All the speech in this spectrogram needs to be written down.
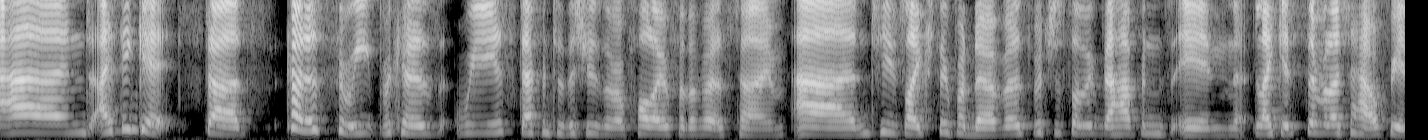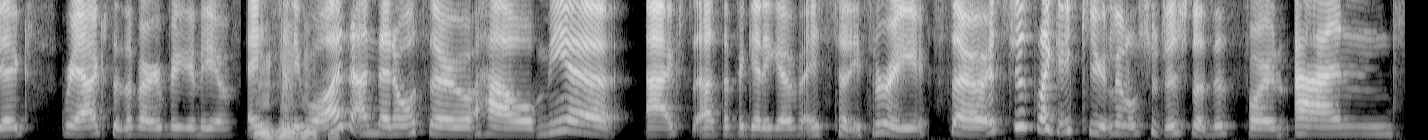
And I think it starts kind of sweet because we step into the shoes of Apollo for the first time and he's like super nervous, which is something that happens in like it's similar to how Phoenix reacts at the very beginning of Ace 21 and then also how Mia acts at the beginning of Ace 23. So it's just like a cute little tradition at this point. And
